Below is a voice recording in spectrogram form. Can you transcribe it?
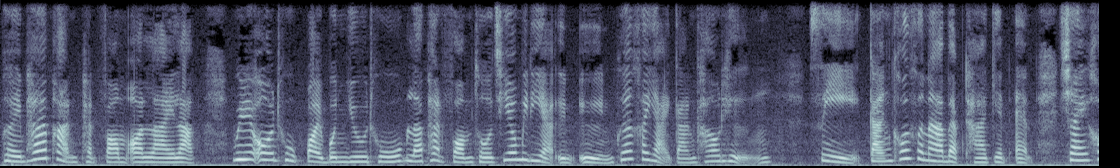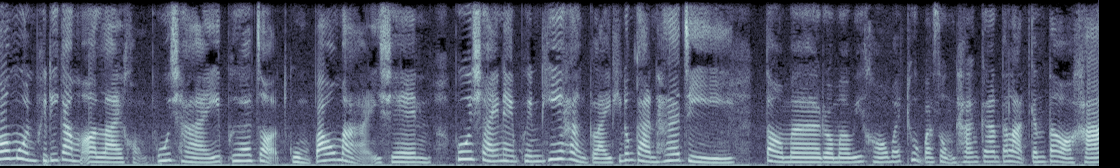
เผยแพร่ผ่านแพลตฟอร์มออนไลน์หลัก วิดีโอถูกปล่อยบน YouTube และแพลตฟอร์มโซเชียลมีเดียอื่น ๆ เพื่อขยายการเข้าถึง 4. การโฆษณาแบบ Target Ad ใช้ข้อมูลพฤติกรรมออนไลน์ของผู้ใช้เพื่อเจาะกลุ่มเป้าหมาย เช่น ผู้ใช้ในพื้นที่ห่างไกลที่ต้องการ 5G ต่อมาเรามาวิเคราะห์วัตถุประสงค์ทางการตลาดกันต่อค่ะ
